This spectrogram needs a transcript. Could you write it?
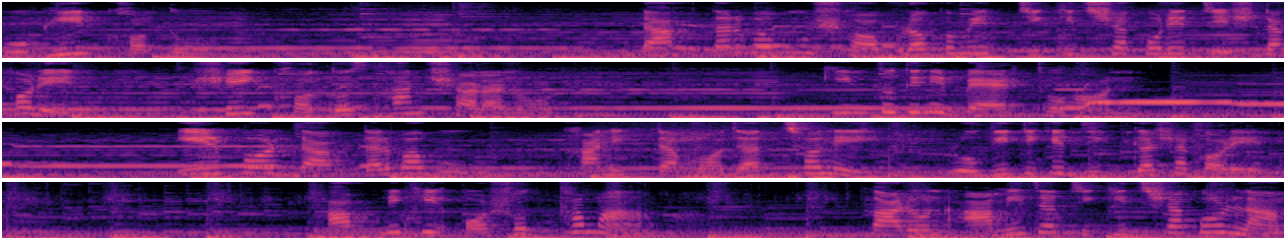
গভীর ক্ষত। ডাক্তারবাবু সব রকমের চিকিৎসা করে চেষ্টা করেন সেই ক্ষতস্থান সারানোর। কিন্তু তিনি ব্যর্থ হন। এরপর ডাক্তারবাবু খানিকটা মজার ছলেই রোগীটিকে জিজ্ঞাসা করেন, আপনি কি অশ্বত্থামা কারণ আমি যা চিকিৎসা করলাম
